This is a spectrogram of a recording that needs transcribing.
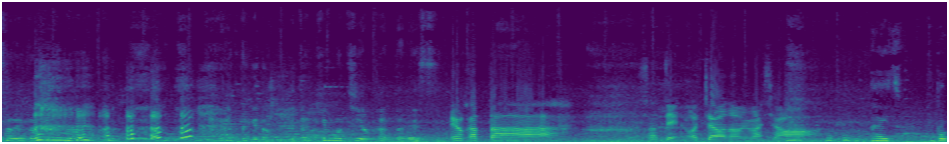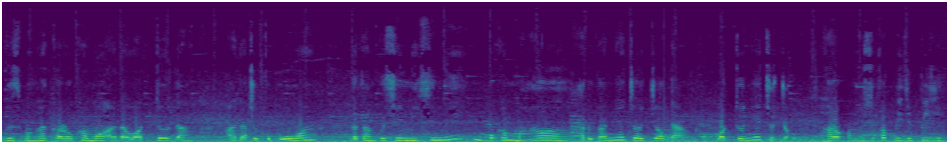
されたな。痛かったけど、痛気持ちよかったです。よかった。さて、お茶を飲みましょう。ボグスボンがカロカモアダワットダン、アダチョコボワン、ダタンクシニシニ、ボカマハ、ハルガニョチョチョ、ワットニョチョチョ。Kalau kamu suka pijit-pijit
